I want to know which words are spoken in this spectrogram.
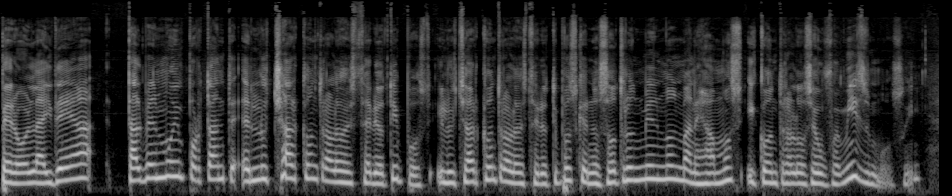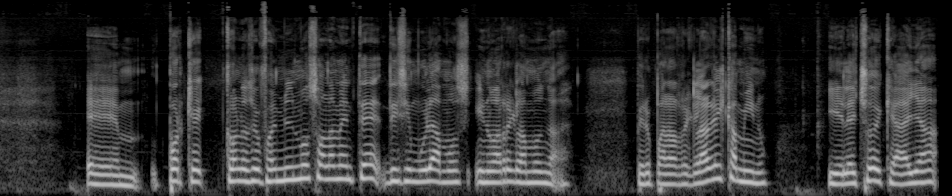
Pero la idea tal vez muy importante es luchar contra los estereotipos y luchar contra los estereotipos que nosotros mismos manejamos y contra los eufemismos. Em, porque con los eufemismos solamente disimulamos y no arreglamos nada. Pero para arreglar el camino y el hecho de que haya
